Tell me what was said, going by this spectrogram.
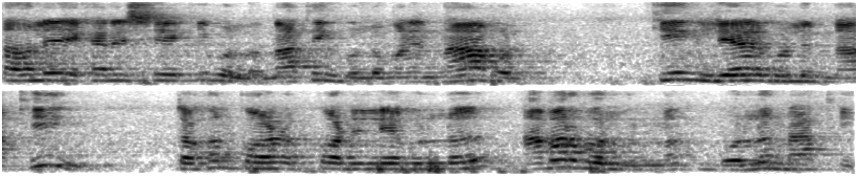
তাহলে এখানে সে কি বলল? নাথিং বলল মানে না বলল। কিং লিয়ার বললেন নাথিং তখন কর- কর্ডেলিয়া বলল, আবার বলল বলল নাথিং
